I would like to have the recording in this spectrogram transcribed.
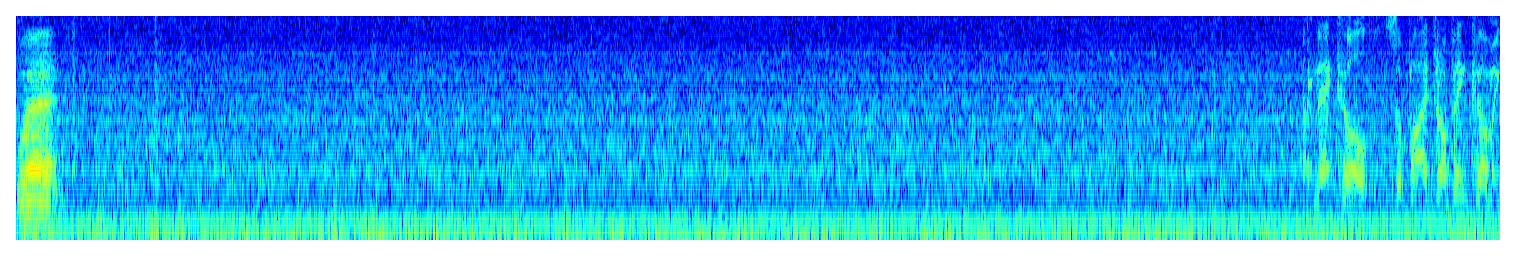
Where? Net call. Supply drop incoming.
